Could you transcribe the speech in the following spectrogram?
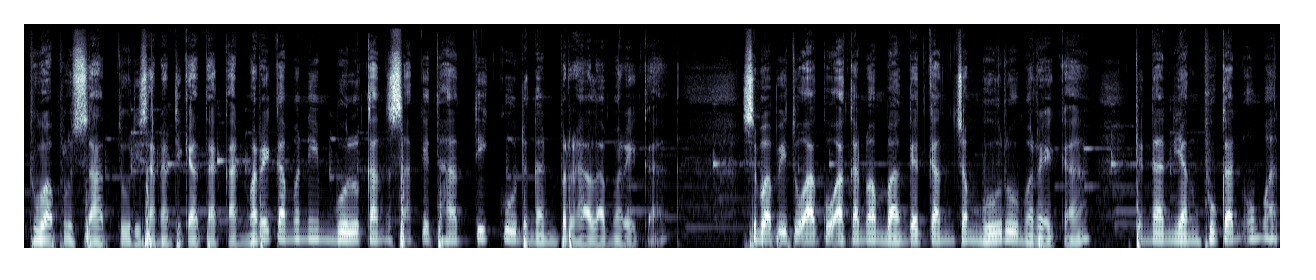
21 di sana dikatakan, mereka menimbulkan sakit hatiku dengan berhala mereka. Sebab itu aku akan membangkitkan cemburu mereka dengan yang bukan umat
